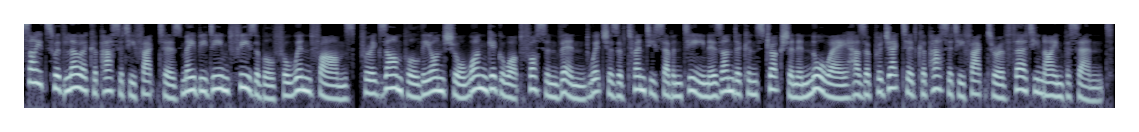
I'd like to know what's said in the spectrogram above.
Sites with lower capacity factors may be deemed feasible for wind farms, for example the onshore 1 GW Fosen Vind which as of 2017 is under construction in Norway has a projected capacity factor of 39%.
